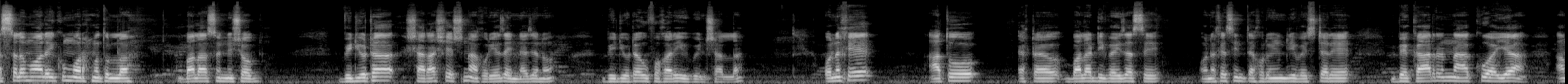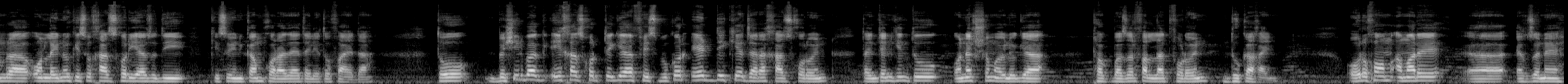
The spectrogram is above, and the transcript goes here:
আসসালামু আলাইকুম রহমতুল্লাহ বালা আসেননি সব ভিডিওটা সারা শেষ না করিয়া যাই না যেন, ভিডিওটা উপকারী হইব ইনশাল্লাহ অনেকে আতো একটা বালা ডিভাইস আছে, অনেকে চিন্তা করেন ডিভাইসটারে বেকার না খুয়াইয়া আমরা অনলাইনেও কিছু কাজ করিয়া যদি কিছু ইনকাম করা যায় তাহলে তো ফায়দা। তো বেশিরভাগ এই কাজ করতে গিয়া ফেসবুকের এড দেখিয়া যারা কাজ করেন তাই কিন্তু অনেক সময় লগিয়া ঠকবাজার ফাল্লাত ফড়েন দুকা খাইন। ওরকম আমারে একজনে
